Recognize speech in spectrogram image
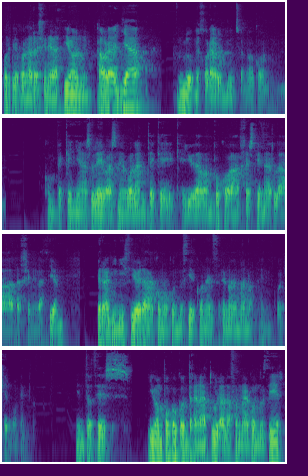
porque con la regeneración, ahora ya lo mejoraron mucho, ¿no? Con, con pequeñas levas en el volante que, que ayudaba un poco a gestionar la regeneración, pero al inicio era como conducir con el freno de mano en cualquier momento. Entonces iba un poco contra natura la forma de conducir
